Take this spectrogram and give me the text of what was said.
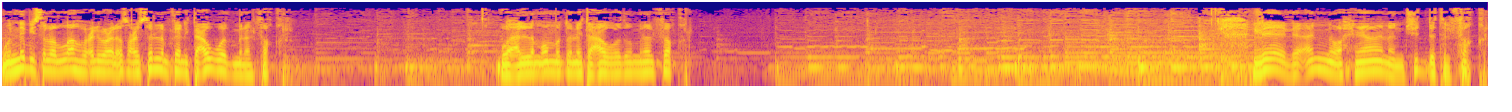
والنبي صلى الله عليه وعلى آله وسلم كان يتعوذ من الفقر. وعلم امته ان يتعوذوا من الفقر. ليه؟ لأنه أحيانا شدة الفقر.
